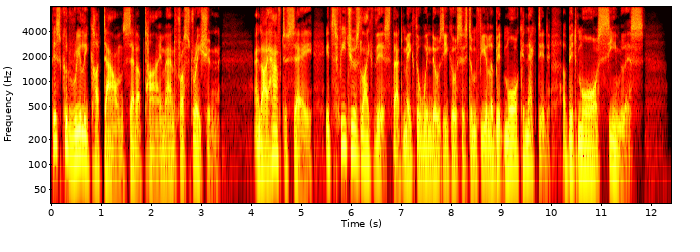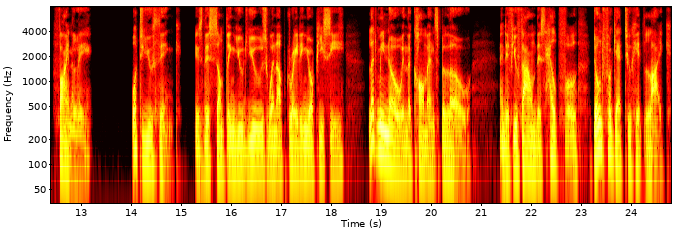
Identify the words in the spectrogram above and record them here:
this could really cut down setup time and frustration. And I have to say, it's features like this that make the Windows ecosystem feel a bit more connected, a bit more seamless. Finally, what do you think? Is this something you'd use when upgrading your PC? Let me know in the comments below. And if you found this helpful, don't forget to hit like,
